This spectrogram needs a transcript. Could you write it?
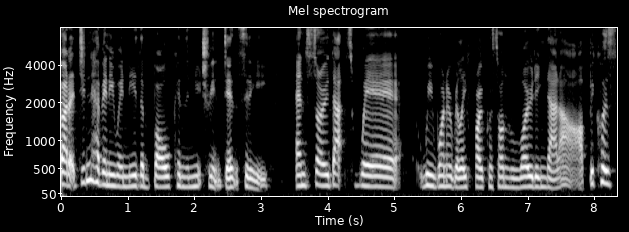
but it didn't have anywhere near the bulk and the nutrient density. And so that's where we want to really focus on loading that up because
